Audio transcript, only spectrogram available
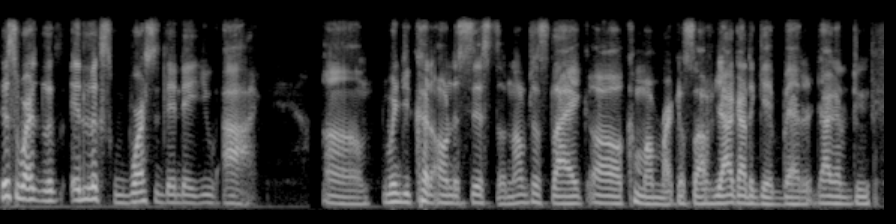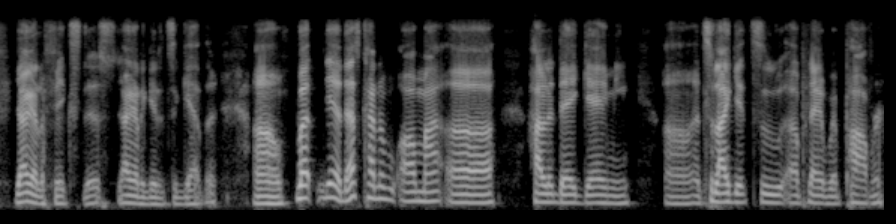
This is where it looks. It looks worse than the UI um when you cut on the system. I'm just like, oh come on, Microsoft, y'all gotta get better. Y'all gotta do y'all gotta fix this. Y'all gotta get it together. Um, but yeah, that's kind of all my uh holiday gaming uh until I get to uh playing with power.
